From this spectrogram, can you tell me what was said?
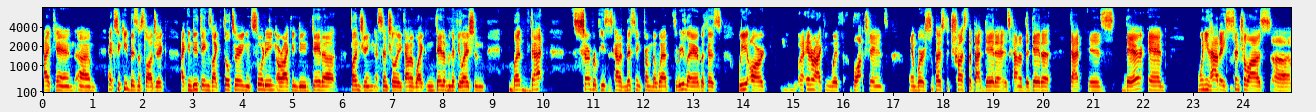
I can um, execute business logic, I can do things like filtering and sorting, or I can do data munging, essentially, kind of like data manipulation. But that server piece is kind of missing from the Web3 layer because we are interacting with blockchains and we're supposed to trust that that data is kind of the data that is there. And when you have a centralized uh,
